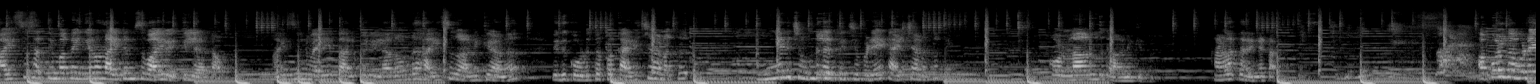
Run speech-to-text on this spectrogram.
ഹൈസ് സത്യം പറഞ്ഞാൽ ഇങ്ങനെയുള്ള ഐറ്റംസ് വായി വെക്കില്ല കേട്ടോ. ഹൈസിന് വലിയ താല്പര്യമില്ല അതുകൊണ്ട് ഹൈസ് കാണിക്കുകയാണ്. ഇത് കൊടുത്തപ്പോ കഴിച്ച കണക്ക് ഇങ്ങനെ ചുണ്ടിലെത്തിച്ചപ്പോഴേ കഴിച്ച കണക്ക് കൊള്ളാമെന്ന് കാണിക്കുന്നു. കള്ളത്തരം കേട്ടോ. അപ്പോൾ നമ്മുടെ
